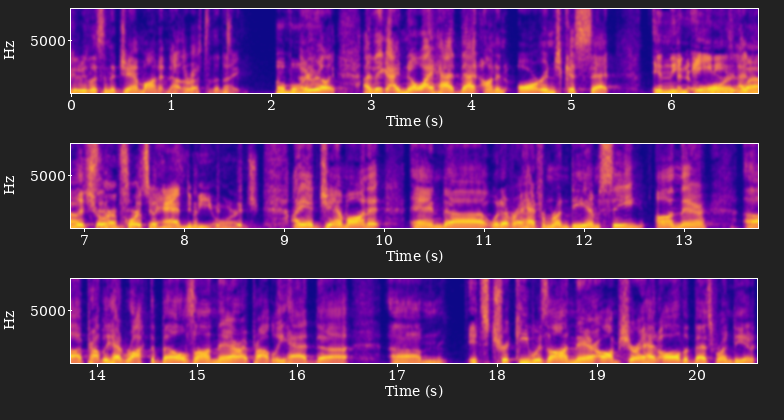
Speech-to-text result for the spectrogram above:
going to be listening to Jam on it now the rest of the night. Oh boy, I really. I think I know I had that on an orange cassette in the An 80s. orange. Well, sure, of course, it had to be orange. I had Jam on it, and uh, whatever I had from Run DMC on there. Uh, I probably had Rock the Bells on there. I probably had uh, um, It's Tricky was on there. Oh, I'm sure I had all the best Run DMC.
